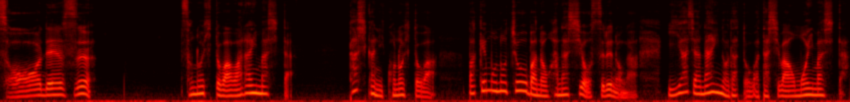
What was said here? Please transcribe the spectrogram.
そうです。その人は笑いました。確かにこの人は化け物帳場の話をするのが嫌じゃないのだと私は思いました。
